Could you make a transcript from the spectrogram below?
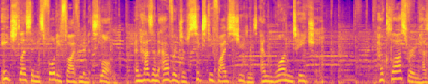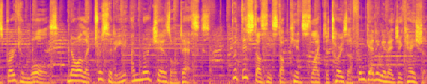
Each lesson is 45 minutes long and has an average of 65 students and one teacher. Her classroom has broken walls, no electricity, and no chairs or desks. But this doesn't stop kids like Ditosa from getting an education.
